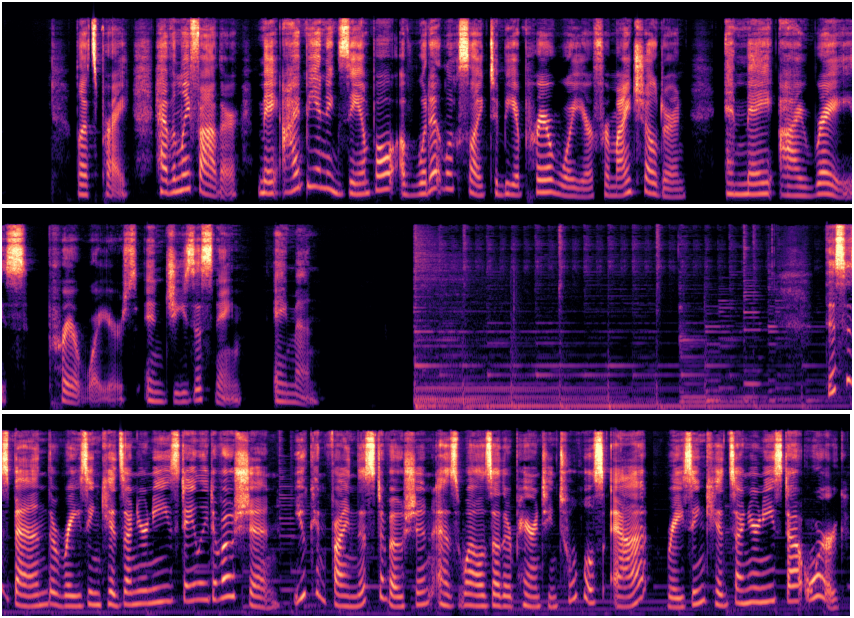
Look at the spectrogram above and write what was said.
Let's pray. Heavenly Father, may I be an example of what it looks like to be a prayer warrior for my children, and may I raise prayer warriors. In Jesus' name, amen. This has been the Raising Kids on Your Knees daily devotion. You can find this devotion as well as other parenting tools at raisingkidsonyourknees.org.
